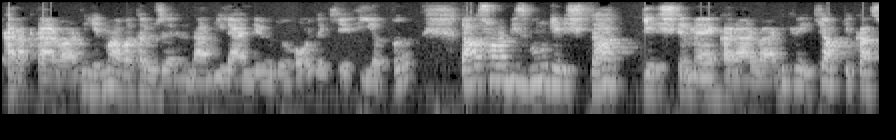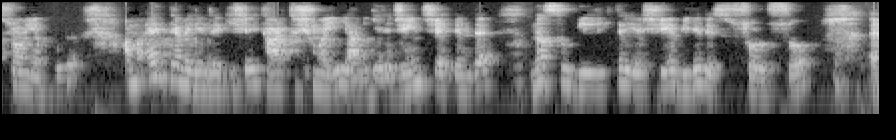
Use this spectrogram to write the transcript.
karakter vardı. 20 avatar üzerinden ilerliyordu oradaki yapı. Daha sonra biz bunu geliş daha geliştirmeye karar verdik ve iki aplikasyon yapıldı. Ama en temelindeki şey tartışmayı yani geleceğin şehrinde nasıl birlikte yaşayabiliriz sorusu e,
